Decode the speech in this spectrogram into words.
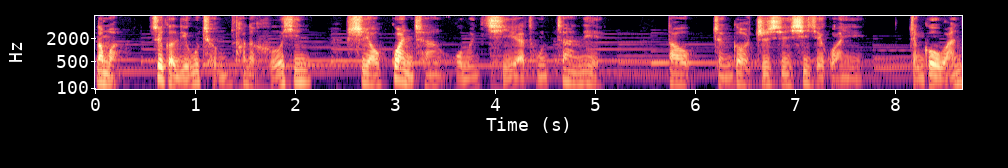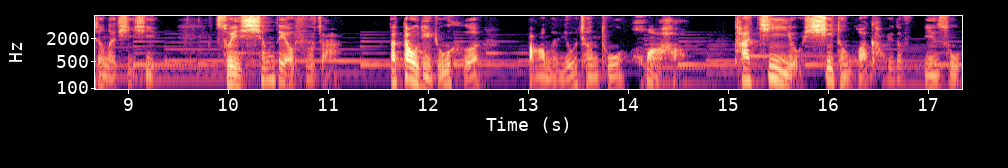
那么这个流程它的核心是要贯穿我们企业从战略到整个执行细节管理整个完整的体系，所以相对要复杂。那到底如何把我们流程图画好？它既有系统化考虑的因素，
